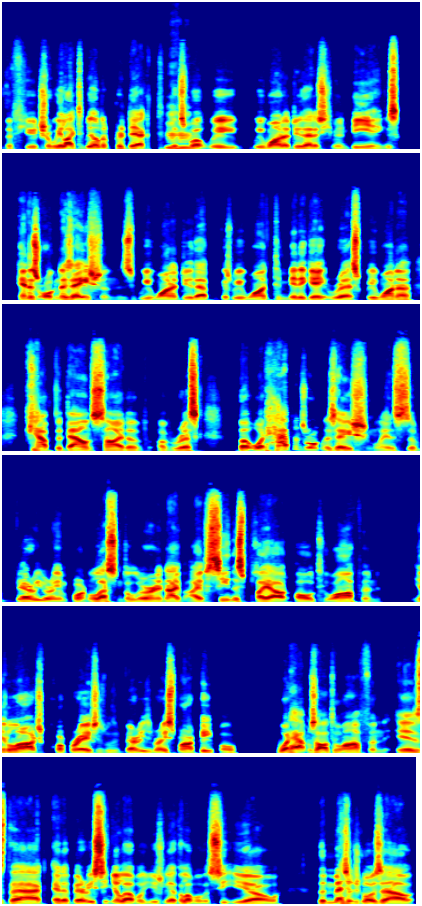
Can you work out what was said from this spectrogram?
the future? We like to be able to predict. Mm-hmm. It's what we, we want to do that as human beings. And as organizations, we want to do that because we want to mitigate risk. We want to cap the downside of, of risk. But what happens organizationally, this is a very, very important lesson to learn, and I've, I've seen this play out all too often in large corporations with very, very smart people. What happens all too often is that at a very senior level, usually at the level of the CEO, the message goes out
